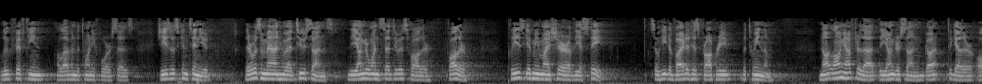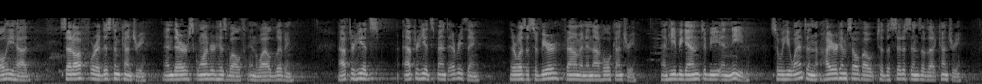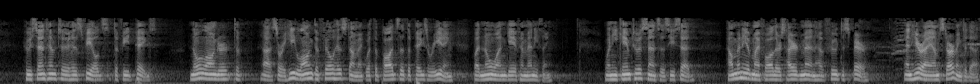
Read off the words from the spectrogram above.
Luke 15:11 to 24 says, Jesus continued, There was a man who had two sons. The younger one said to his father, Father, please give me my share of the estate. So he divided his property between them. Not long after that, the younger son got together all he had, set off for a distant country, and there squandered his wealth in wild living. After he had, after he had spent everything, there was a severe famine in that whole country, and he began to be in need. So he went and hired himself out to the citizens of that country, who sent him to his fields to feed pigs. No longer to, uh, sorry, he longed to fill his stomach with the pods that the pigs were eating, but no one gave him anything. When he came to his senses, he said, How many of my father's hired men have food to spare? And here I am starving to death.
